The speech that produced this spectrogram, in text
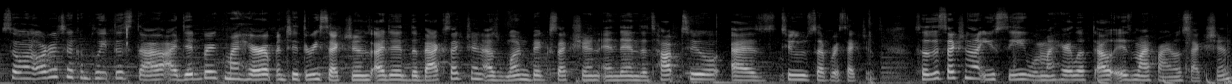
So in order to complete this style, I did break my hair up into three sections. I did the back section as one big section and then the top two as two separate sections. So this section that you see with my hair left out is my final section.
